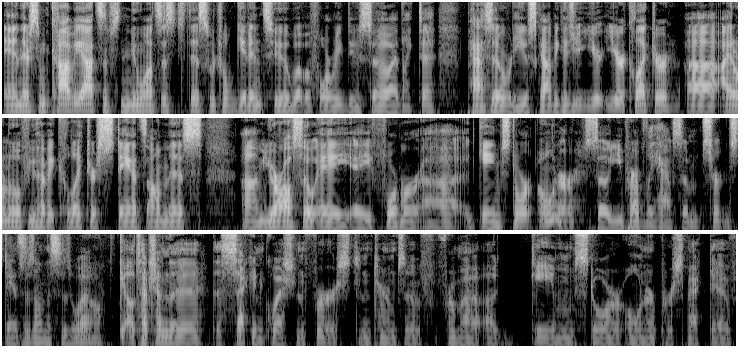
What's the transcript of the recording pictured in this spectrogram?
and there's some caveats and some nuances to this, which we'll get into. But before we do so, I'd like to pass it over to you, Scott, because you, you're, you're a collector. Uh, I don't know if you have a collector stance on this. Um, you're also a, a former uh, game store owner, so you probably have some certain stances on this as well. I'll touch on the, the second question first in terms of from a, a game store owner perspective.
